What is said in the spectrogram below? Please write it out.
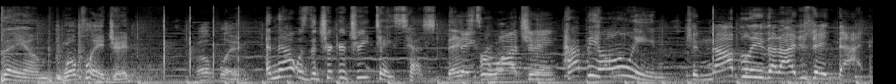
Bam. Well played, Jade. Well played. And that was the trick or treat taste test. Thanks, Thanks for watching. Happy Halloween. Cannot believe that I just ate that.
